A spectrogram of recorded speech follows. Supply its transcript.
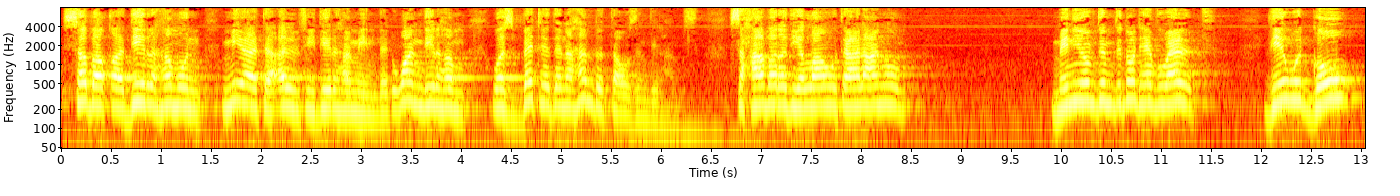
Sabaqa dirhamun mi'ata alfi dirhamin. That one dirham was better than a hundred thousand dirhams. Sahaba radiallahu ta'ala anhum, Many of them did not have wealth. They would go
